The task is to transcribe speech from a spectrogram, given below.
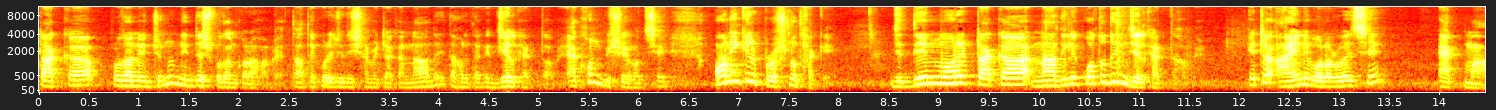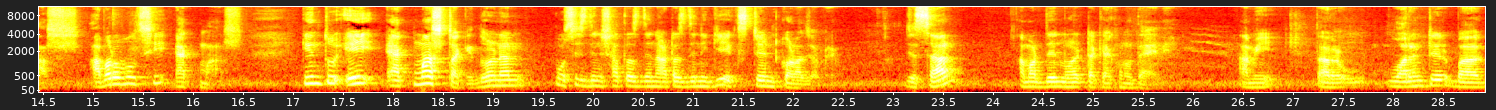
টাকা প্রদানের জন্য নির্দেশ প্রদান করা হবে। তাতে করে যদি স্বামী টাকা না দেয়, তাহলে তাকে জেল খাটতে হবে। এখন বিষয় হচ্ছে, অনেকের প্রশ্ন থাকে যে দেনমোহরের টাকা না দিলে কতদিন জেল খাটতে হবে? এটা আইনে বলা রয়েছে এক মাস। আবারও বলছি, এক মাস। কিন্তু এই এক মাসটাকে, ধরে নেন পঁচিশ দিন, সাতাশ দিন, আঠাশ দিনে গিয়ে এক্সটেন্ড করা যাবে। যে, স্যার, আমার দেন দেনমোহরের টাকা এখনও দেয়নি। আমি তার ওয়ারেন্টের বা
